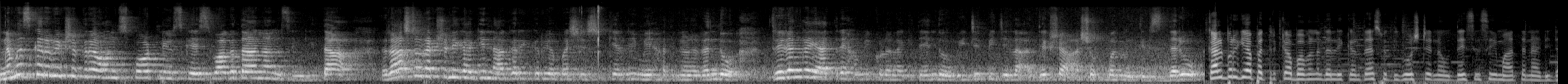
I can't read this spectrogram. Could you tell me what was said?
ನಮಸ್ಕಾರ ವೀಕ್ಷಕರ ಆನ್ ಸ್ಪಾಟ್ ನ್ಯೂಸ್ಗೆ ಸ್ವಾಗತ. ನಾನು ಸಂಗೀತ. ರಾಷ್ಟ್ರ ರಕ್ಷಣೆಗಾಗಿ ನಾಗರಿಕರು ಎಂಬ ಶೀರ್ಷಿಕೆಯಲ್ಲಿ ಮೇ ಹದಿನೇಳರಂದು ತ್ರಿರಂಗ ಯಾತ್ರೆ ಹಮ್ಮಿಕೊಳ್ಳಲಾಗಿದೆ ಎಂದು ಬಿಜೆಪಿ ಜಿಲ್ಲಾ ಅಧ್ಯಕ್ಷ ಅಶೋಕ್ ಬಗ್ಲಿ ತಿಳಿಸಿದರು. ಕಲಬುರಗಿಯ ಪತ್ರಿಕಾ ಭವನದಲ್ಲಿ ಕರೆದ ಸುದ್ದಿಗೋಷ್ಠಿಯನ್ನು ಉದ್ದೇಶಿಸಿ ಮಾತನಾಡಿದ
